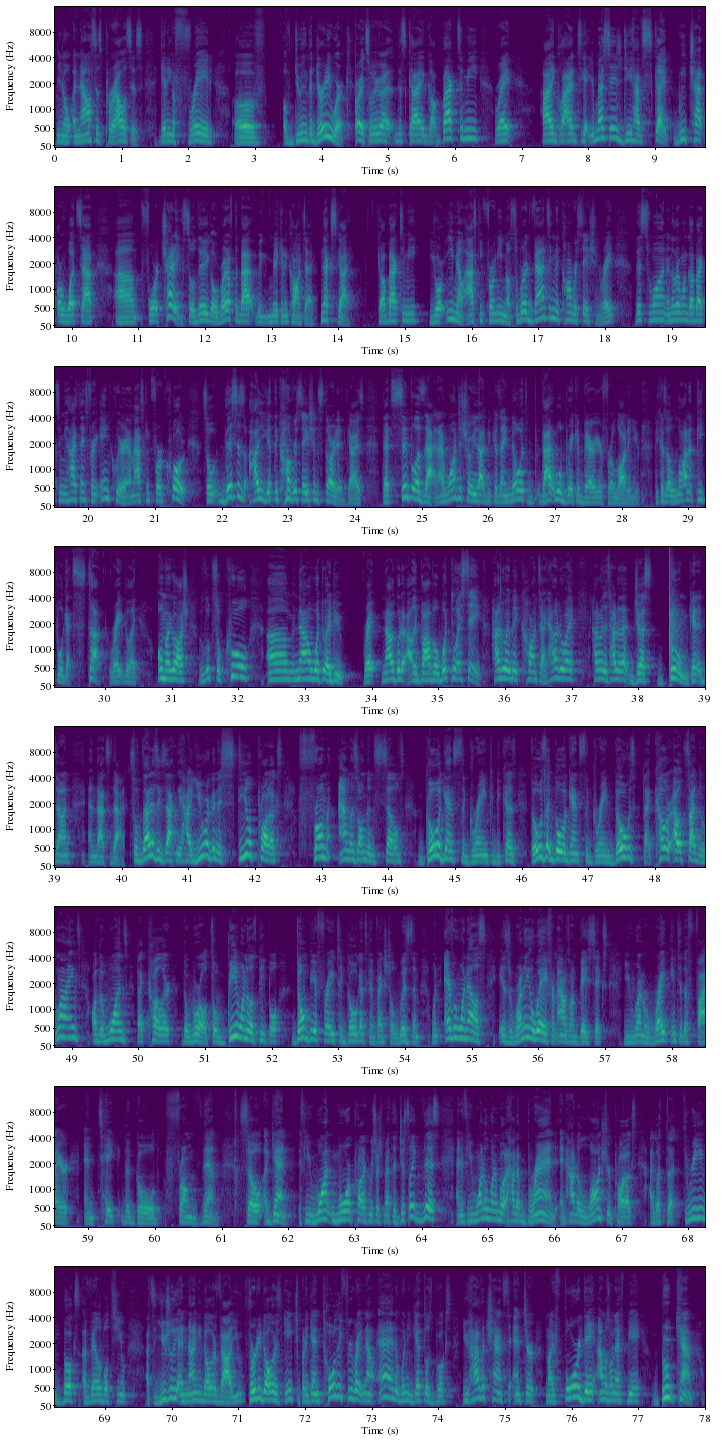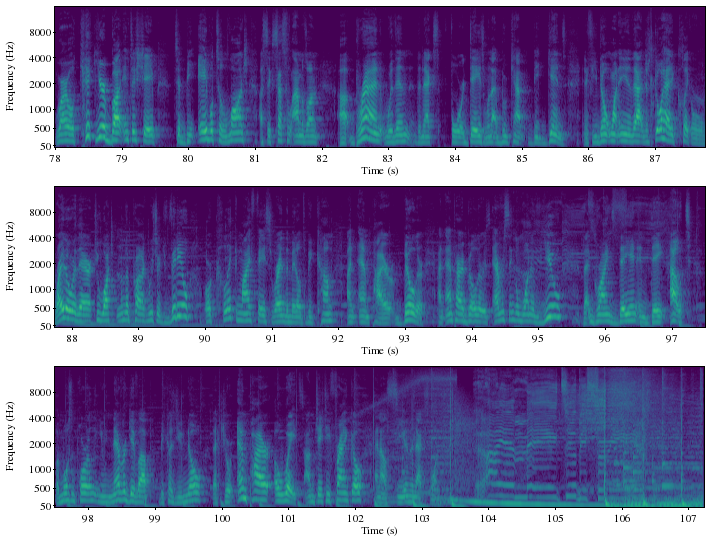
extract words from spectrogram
you know, analysis paralysis, getting afraid of, of doing the dirty work. All right, so we got, this guy got back to me, right? Hi, glad to get your message. Do you have Skype, WeChat, or WhatsApp um, for chatting? So there you go, right off the bat, we're making a contact. Next guy, got back to me, your email, asking for an email. So we're advancing the conversation, right? This one, another one got back to me, hi, thanks for your inquiry, and I'm asking for a quote. So this is how you get the conversation started, guys. That's simple as that. And I want to show you that because I know it's that will break a barrier for a lot of you. Because a lot of people get stuck, right? They're like, oh my gosh, it looks so cool. Um, now what do I do? Right? Now I go to Alibaba. What do I say? How do I make contact? How do I, how do I this, how do that? Just boom, get it done. And that's that. So that is exactly how you are gonna steal products from Amazon themselves, go against the grain because those that go against the grain, those that color outside the lines are the ones that color the world. So be one of those people. Don't be afraid to go against conventional wisdom. When everyone else is running away from Amazon basics, you run right into the fire and take the gold from them. So again, if you want more product research methods just like this, and if you want to learn about how to brand and how to launch your products, I got the three books available to you. That's usually a $90 value, $30 each, but again, totally free right now. And when you get those books, you have a chance to enter my four-day Amazon FBA bootcamp, where I will kick your butt into shape to be able to launch a successful Amazon uh, brand within the next four days when that bootcamp begins. And if you don't want any of that, just go ahead and click right over there to watch another product research video or click my face right in the middle to become an empire builder. An empire builder is every single one of you that grinds day in and day out. But most importantly, you never give up because you know that your empire awaits. I'm JT Franco, and I'll see you in the next one.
